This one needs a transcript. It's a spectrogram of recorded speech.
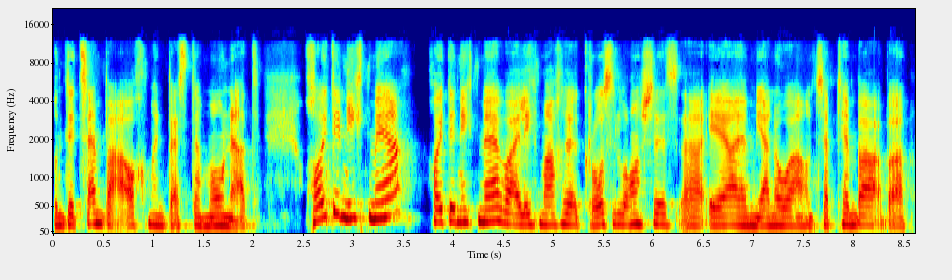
und Dezember auch mein bester Monat. Heute nicht mehr, Heute nicht mehr, weil ich mache große Launches äh, eher im Januar und September, aber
